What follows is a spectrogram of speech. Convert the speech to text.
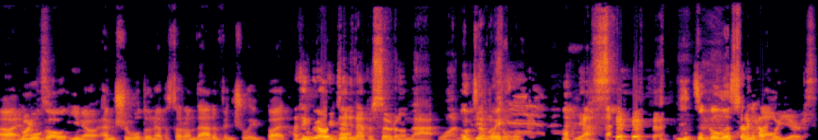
Uh, and Right. we'll go, you know, I'm sure we'll do an episode on that eventually. But I think we already did an episode on that one. Oh, did we? little- yes, so go listen a couple that. years.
